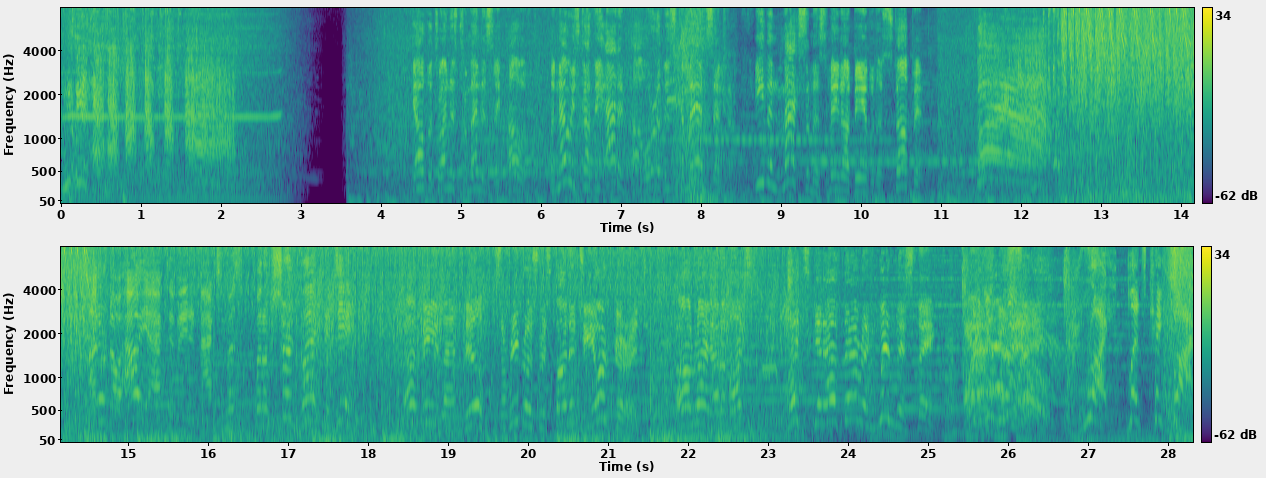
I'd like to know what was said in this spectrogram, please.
Galvatron is tremendously powerful, but now he's got the added power of his command center. Even Maximus may not be able to stop him. Fire! I don't know how you activated Maximus, but I'm sure glad you did. Not me, Landfill. Cerebros responded to your courage. All right, Autobots, let's get out there and win this thing. Right! Let's kick butt!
